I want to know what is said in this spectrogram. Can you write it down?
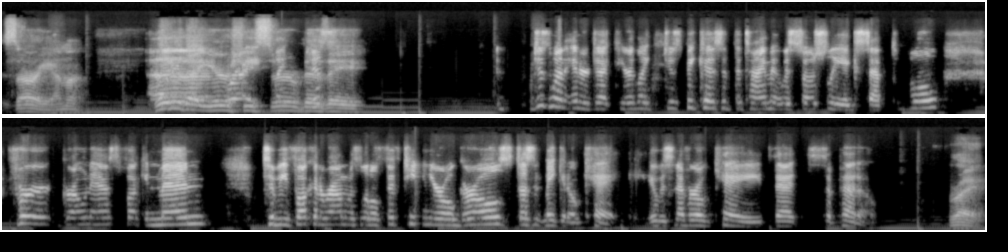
Sorry, Emma. Later that Uh, year, she served Like, as a. just want to interject here like just because at the time it was socially acceptable for grown ass fucking men to be fucking around with little 15 year old girls doesn't make it okay it was never okay that's a pedo Right.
